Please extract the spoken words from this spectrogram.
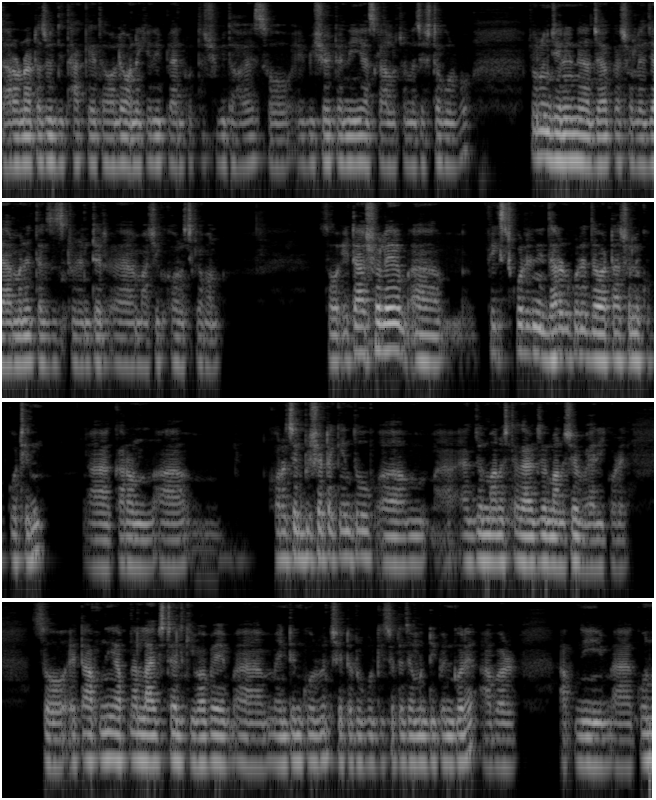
ধারণাটা যদি থাকে তাহলে অনেকেরই প্ল্যান করতে সুবিধা হয়। সো এই বিষয়টা নিয়ে আজকে আলোচনার চেষ্টা করব। চলুন জেনে নেওয়া যাক আসলে জার্মানিতে একজন স্টুডেন্টের মাসিক খরচ কেমন? সো এটা আসলে ফিক্সড করে নির্ধারণ করে দেওয়াটা আসলে খুব কঠিন। কারণ খরচের বিষয়টা কিন্তু একজন মানুষ থেকে আরেকজন মানুষের ভ্যারি করে। সো এটা আপনি আপনার লাইফস্টাইল কীভাবে মেনটেন করবেন সেটার উপর কিছুটা যেমন ডিপেন্ড করে। আবার আপনি কোন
